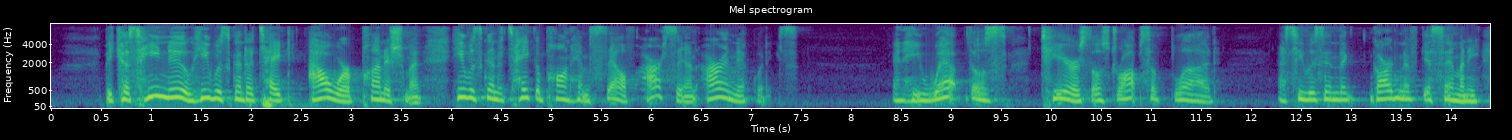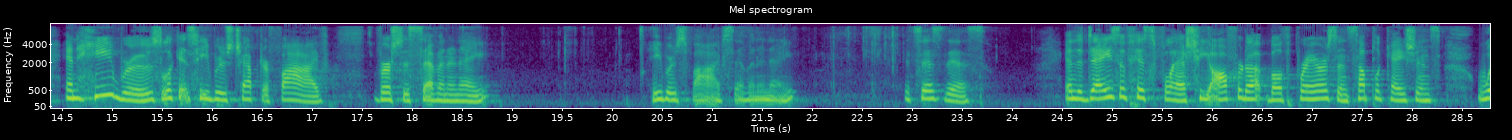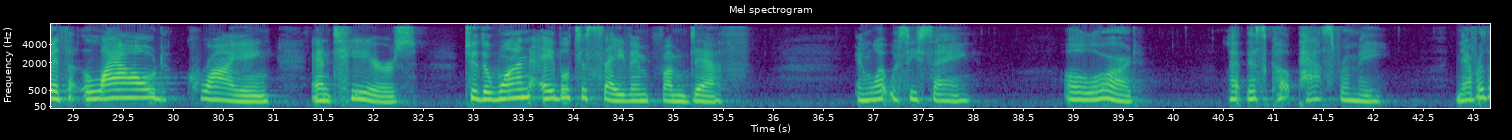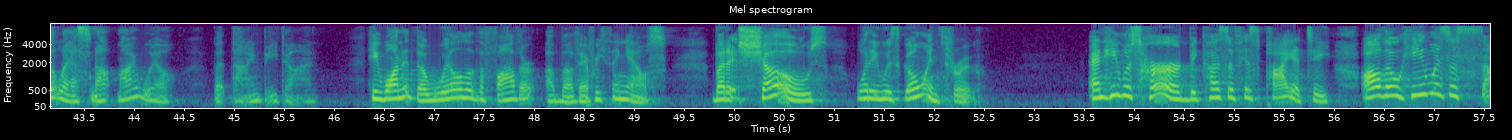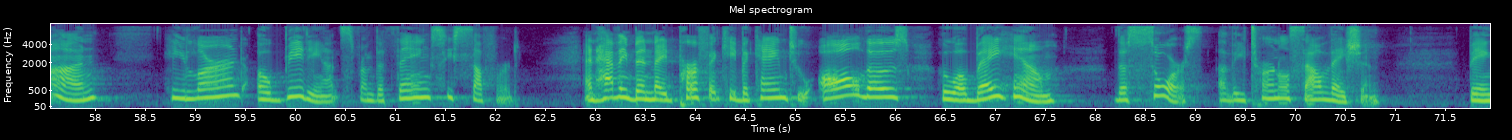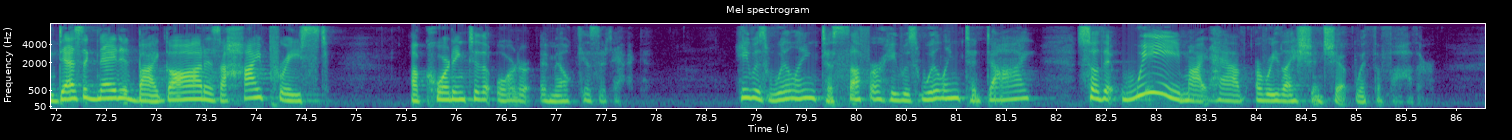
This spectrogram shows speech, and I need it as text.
Because he knew he was going to take our punishment. He was going to take upon himself our sin, our iniquities. And he wept those tears, those drops of blood, as he was in the Garden of Gethsemane. In Hebrews, look at Hebrews chapter 5, verses 7 and 8. Hebrews 5, 7 and 8. It says this in the days of his flesh, he offered up both prayers and supplications with loud crying and tears to the one able to save him from death. And what was he saying? Oh Lord, let this cup pass from me. Nevertheless, not my will, but thine be done. He wanted the will of the Father above everything else. But it shows what he was going through. And he was heard because of his piety. Although he was a son, he learned obedience from the things he suffered. And having been made perfect, he became to all those who obey him the source of eternal salvation, being designated by God as a high priest according to the order of Melchizedek. He was willing to suffer, he was willing to die so that we might have a relationship with the Father,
